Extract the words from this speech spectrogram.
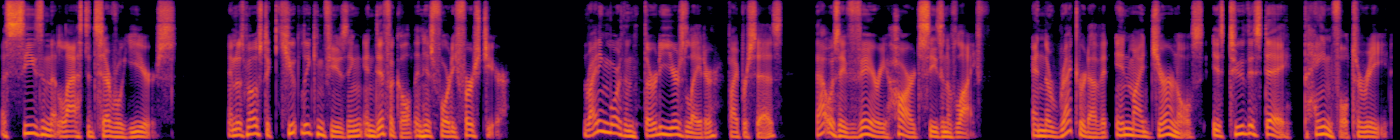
a season that lasted several years, and was most acutely confusing and difficult in his 41st year. Writing more than 30 years later, Piper says, that was a very hard season of life, and the record of it in my journals is to this day painful to read.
